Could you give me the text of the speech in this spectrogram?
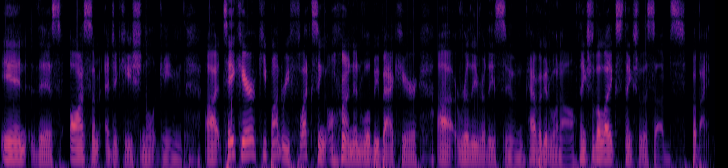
in this awesome educational game. Uh, take care, keep on reflexing on, and we'll be back here uh, really, really soon. Have a good one, all. Thanks for the likes, thanks for the subs. Bye bye.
